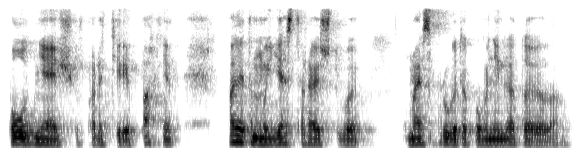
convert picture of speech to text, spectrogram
полдня еще в квартире пахнет. Поэтому я стараюсь, чтобы моя супруга такого не готовила.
